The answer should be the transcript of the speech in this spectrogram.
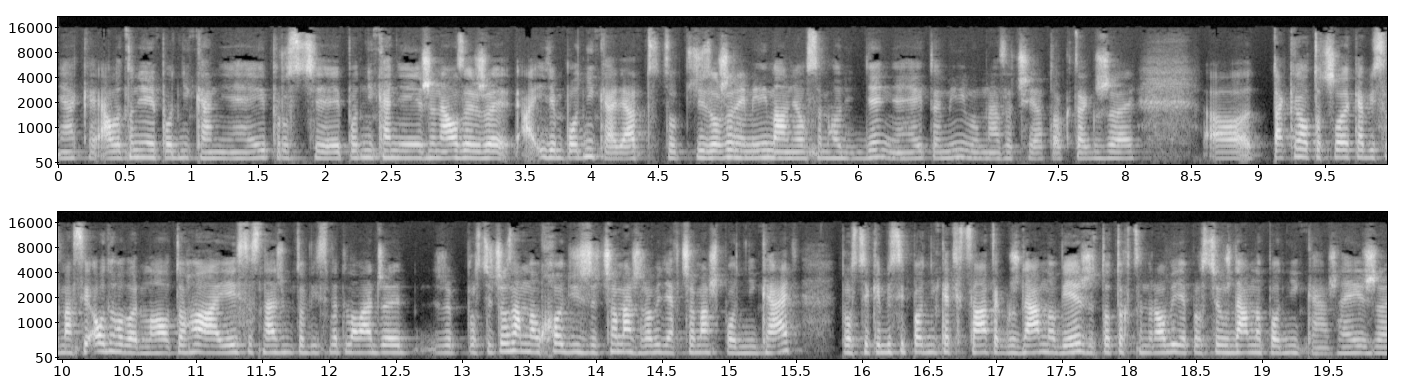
nejaké, ale to nie je podnikanie. Hej. Proste podnikanie je, že naozaj, že a idem podnikať a to, to ti zoženie minimálne 8 hodín denne, hej, to je minimum na začiatok, takže takéhoto človeka by som asi odhovorila od toho a jej sa snažím to vysvetľovať, že že proste čo za mnou chodíš, že čo máš robiť a v čo máš podnikať. Proste keby si podnikať chcela, tak už dávno vieš, že toto chcem robiť a proste už dávno podnikáš. Hej? Že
